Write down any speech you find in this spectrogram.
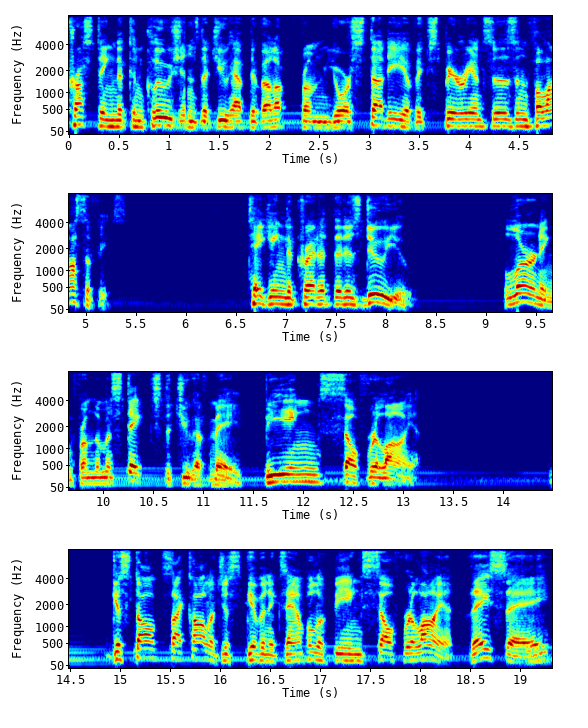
trusting the conclusions that you have developed from your study of experiences and philosophies, taking the credit that is due you, learning from the mistakes that you have made, being self reliant. Gestalt psychologists give an example of being self reliant. They say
